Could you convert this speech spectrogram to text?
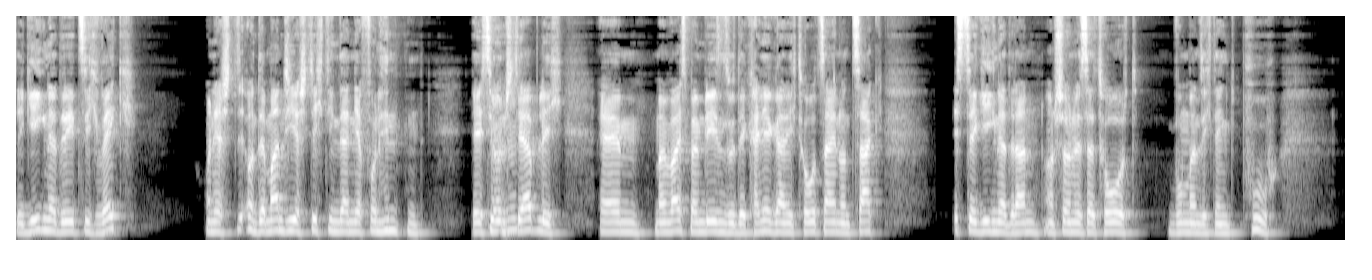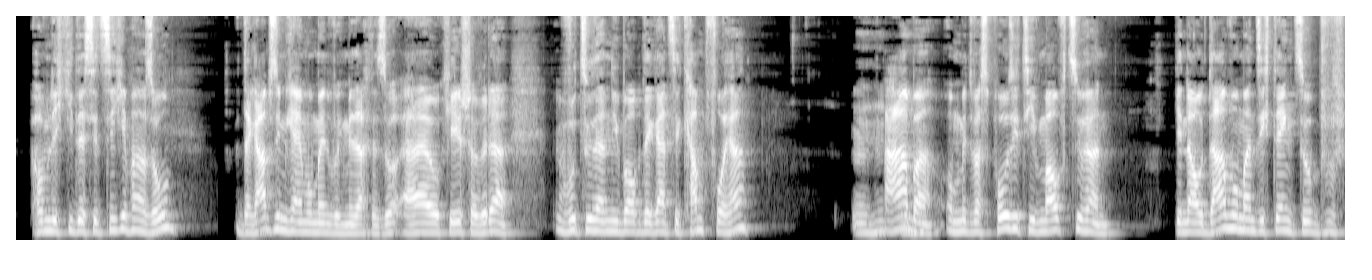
der Gegner dreht sich weg und, er, und der Manji ersticht ihn dann ja von hinten. Der ist ja Mhm. unsterblich. Ähm, man weiß beim Lesen so, der kann ja gar nicht tot sein und zack, ist der Gegner dran und schon ist er tot. Wo man sich denkt, puh, hoffentlich geht das jetzt nicht immer so. Da gab es nämlich einen Moment, wo ich mir dachte, so, ah, okay, schon wieder, wozu dann überhaupt der ganze Kampf vorher? Mhm, Aber, um mit was Positivem aufzuhören, genau da, wo man sich denkt, so, pf,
